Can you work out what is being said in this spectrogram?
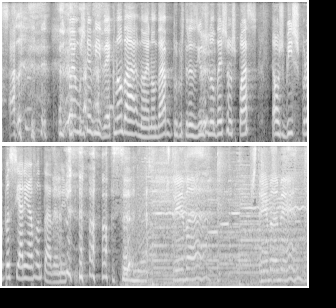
Só em Moscavide é que não dá, não é? Não dá porque os transeuntes não deixam espaço aos bichos para passearem à vontade. É mesmo. Extrema, extremamente,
